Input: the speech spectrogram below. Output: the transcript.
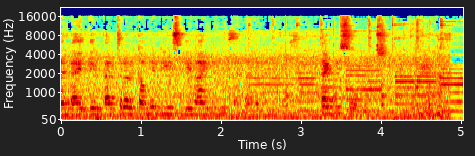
and i think cultural committee is behind this and other teachers thank you so much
